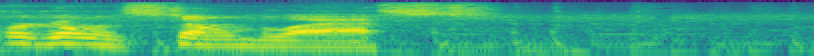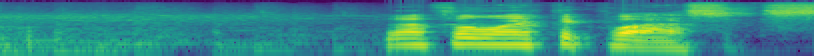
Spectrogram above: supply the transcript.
We're going Stone Blast. Nothing like the classics.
